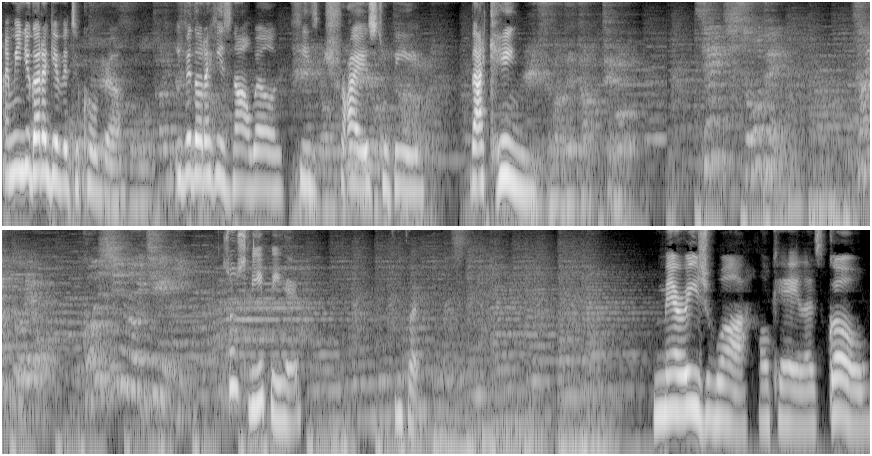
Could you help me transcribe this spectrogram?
I mean, you gotta give it to Cobra. Even though that he's not well, he tries to be that king. So sleepy here. Okay. Mary Geoise. Okay, let's go.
